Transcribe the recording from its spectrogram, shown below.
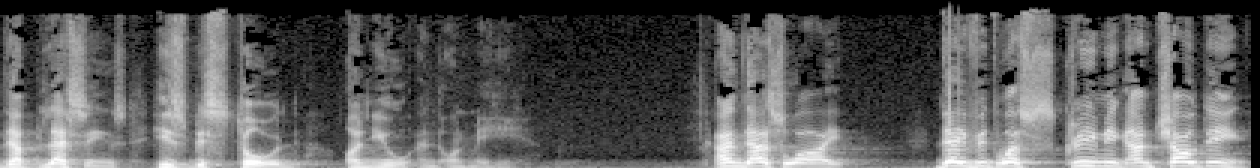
the blessings He's bestowed on you and on me. And that's why David was screaming and shouting,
